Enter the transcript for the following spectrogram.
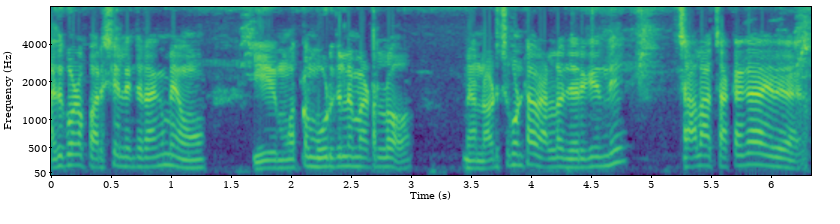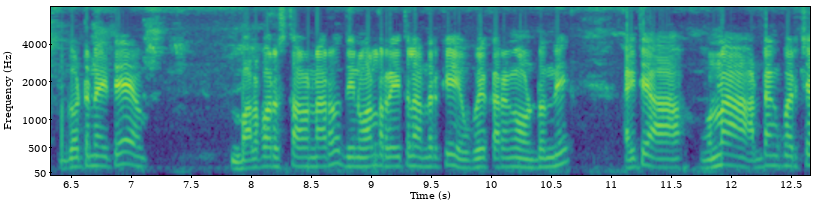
అది కూడా పరిశీలించడానికి మేము ఈ మొత్తం మూడు కిలోమీటర్లో మేము నడుచుకుంటా వెళ్ళడం జరిగింది. చాలా చక్కగా గట్టునైతే గొట్టునైతే బలపరుస్తూ ఉన్నారు. దీనివల్ల రైతులందరికీ ఉపయోగకరంగా ఉంటుంది. అయితే ఉన్న అడ్డంకపరిచే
